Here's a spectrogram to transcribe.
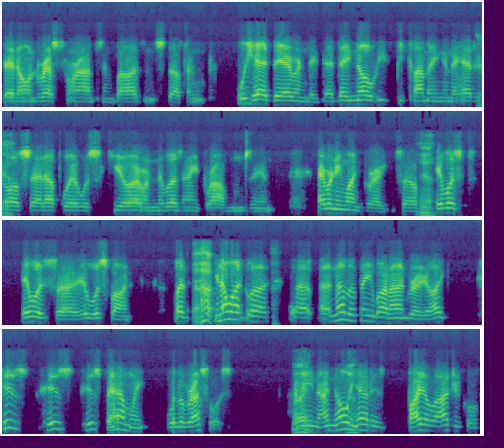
that owned restaurants and bars and stuff and we had there, and they they know he'd be coming, and they had it yeah. all set up where it was secure, and there wasn't any problems, and everything went great. So yeah. it was it was uh, it was fun. But uh, you know what? Uh, uh, another thing about Andre, like his his his family were the wrestlers. I right. mean, I know yeah. he had his biological.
